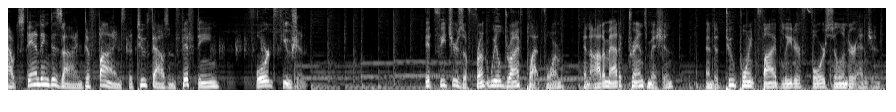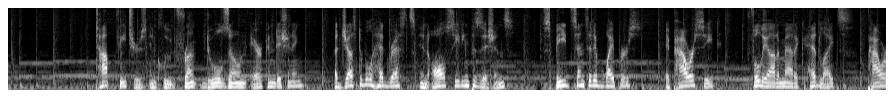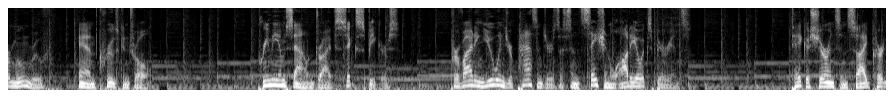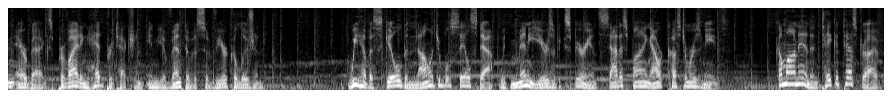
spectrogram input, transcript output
Outstanding design defines the 2015 Ford Fusion. It features a front-wheel drive platform, an automatic transmission, and a 2.5-liter four-cylinder engine. Top features include front dual-zone air conditioning, adjustable headrests in all seating positions, speed-sensitive wipers, a power seat, fully automatic headlights, power moonroof, and cruise control. Premium sound drives six speakers, providing you and your passengers a sensational audio experience. Take assurance in side curtain airbags, providing head protection in the event of a severe collision. We have a skilled and knowledgeable sales staff with many years of experience satisfying our customers' needs. Come on in and take a test drive.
